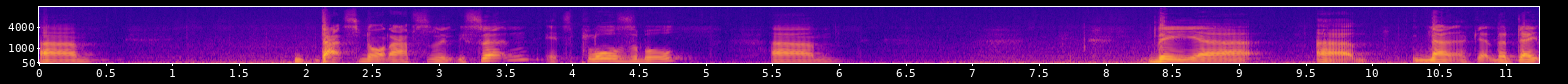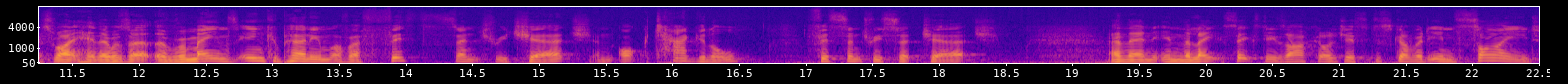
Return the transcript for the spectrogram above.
um, that's not absolutely certain. It's plausible. Um, the uh, now get the dates right here. There was a, a remains in Capernaum of a fifth century church, an octagonal fifth century church, and then in the late 60s, archaeologists discovered inside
